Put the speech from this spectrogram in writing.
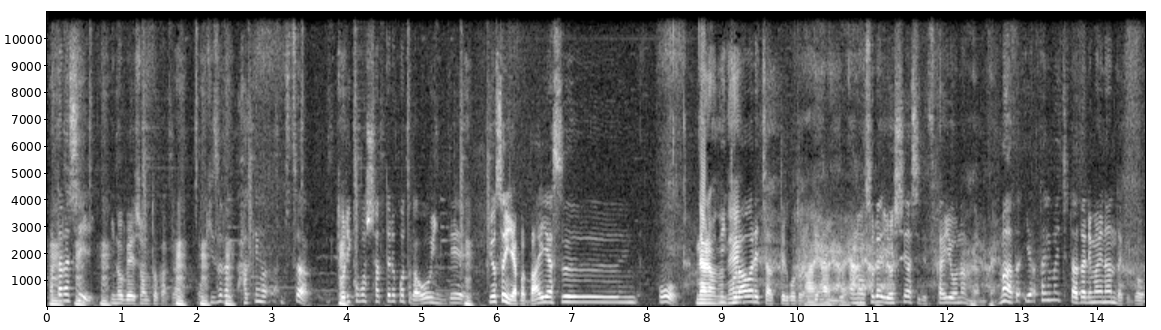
新しいうん。イノベーションとかうん。が起き発見が実は取りこぼしちゃってることが多いんで、うん。要するにやっぱバイアスをなるほどね。にとらわれちゃってることがいけないんはいはいはいはい。であのそれは良し悪しで使いようなんだみたいな、まあ当たいや当たり前っちゃ当たり前なんだけど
